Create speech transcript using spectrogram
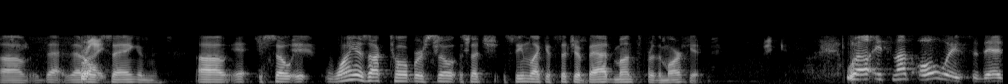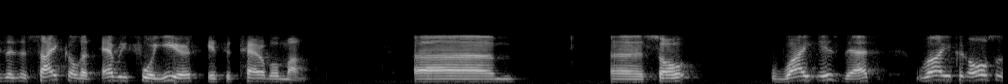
Uh, that that right. old saying, and uh, it, so it, why is October so such seem like it's such a bad month for the market? Well, it's not always. There's, there's a cycle that every four years it's a terrible month. Um, uh, so why is that? Well, you could also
